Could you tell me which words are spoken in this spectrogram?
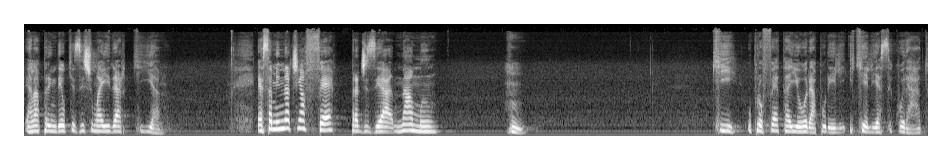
Ela aprendeu que existe uma hierarquia. Essa menina tinha fé para dizer a Naamã hum, que o profeta ia orar por ele e que ele ia ser curado.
